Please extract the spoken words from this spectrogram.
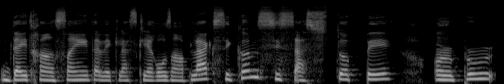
d'être enceinte avec la sclérose en plaques. C'est comme si ça stoppait un peu,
